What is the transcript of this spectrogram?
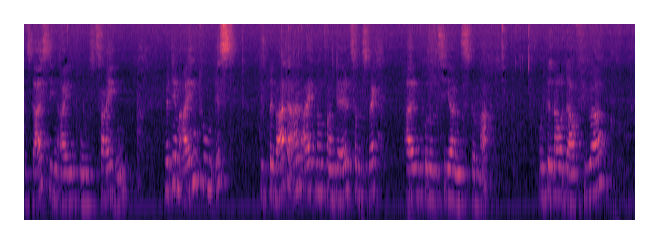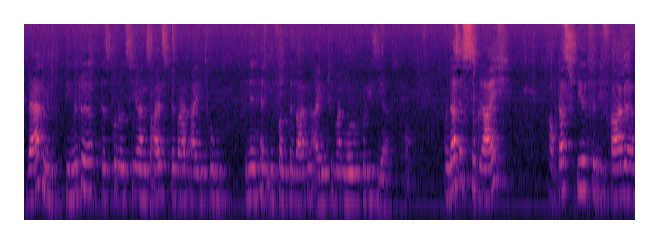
des geistigen Eigentums zeigen. Mit dem Eigentum ist die private Aneignung von Geld zum Zweck allen Produzierens gemacht. Und genau dafür werden die Mittel des Produzierens als Privateigentum in den Händen von privaten Eigentümern monopolisiert. Und das ist zugleich, auch das spielt für die Frage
